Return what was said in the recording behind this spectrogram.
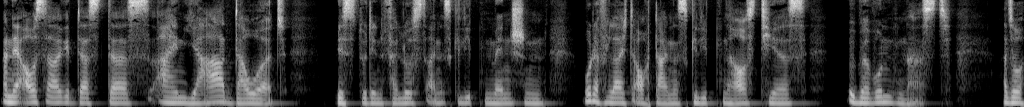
an der Aussage, dass das ein Jahr dauert, bis du den Verlust eines geliebten Menschen oder vielleicht auch deines geliebten Haustiers überwunden hast. Also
